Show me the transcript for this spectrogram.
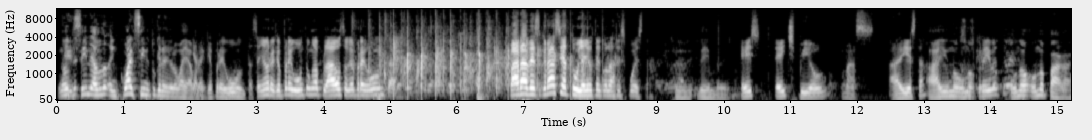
no el te- cine, ¿a dónde- ¿En cuál cine tú quieres que yo lo vaya a ver? ¿Qué pregunta? Señores, ¿qué pregunta? Un aplauso, ¿qué pregunta? Para desgracia tuya, yo tengo la respuesta. Sí, dime, dime. H- HBO más. Ahí está. Ahí uno, uno, Suscríbete. uno, uno paga.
